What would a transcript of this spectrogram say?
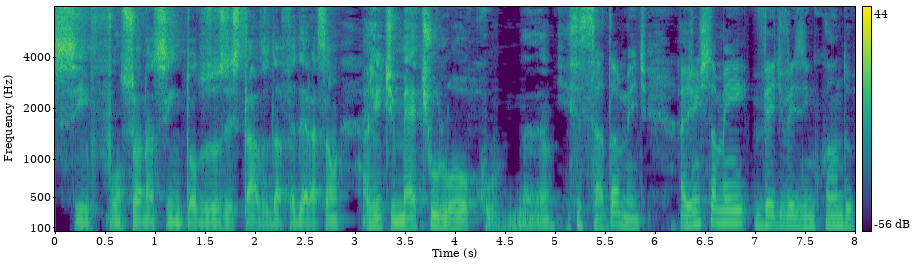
se funciona assim em todos os estados da federação, a gente mete o louco. Entendeu? Exatamente. A gente também vê de vez em quando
